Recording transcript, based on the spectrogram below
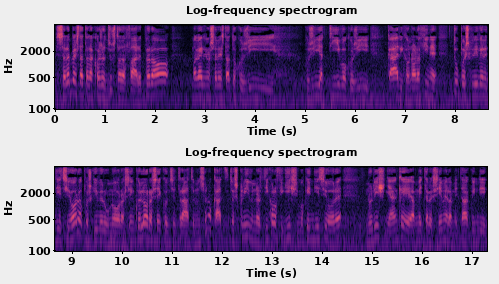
sarebbe stata la cosa giusta da fare, però magari non sarei stato così così attivo, così carico. No? Alla fine tu puoi scrivere 10 ore o puoi scrivere un'ora. Se in quell'ora sei concentrato, non sono cazzi. Cioè, scrivi un articolo fighissimo che in 10 ore non riesci neanche a mettere assieme la metà. Quindi,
